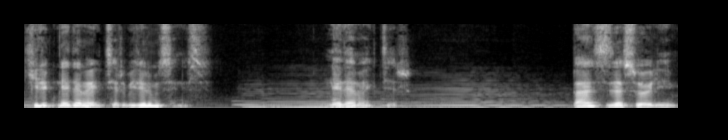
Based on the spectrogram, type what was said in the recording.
Kilit ne demektir bilir misiniz? Ne demektir? Ben size söyleyeyim.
